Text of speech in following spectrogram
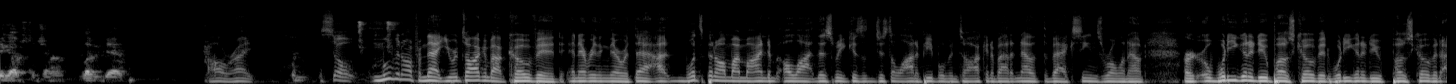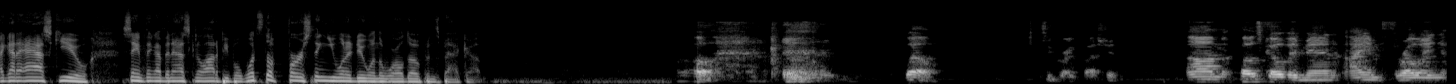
big ups to John. Love you, Dad. All right. So moving on from that, you were talking about COVID and everything there with that. I, what's been on my mind a lot this week is just a lot of people have been talking about it now that the vaccine's rolling out. Or, or what are you going to do post COVID? What are you going to do post COVID? I got to ask you, same thing I've been asking a lot of people. What's the first thing you want to do when the world opens back up? Oh, well, it's a great question. Um, post COVID, man, I am throwing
